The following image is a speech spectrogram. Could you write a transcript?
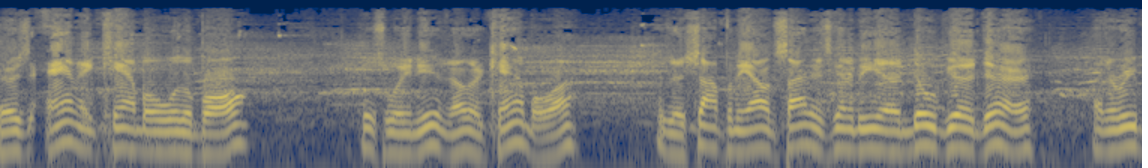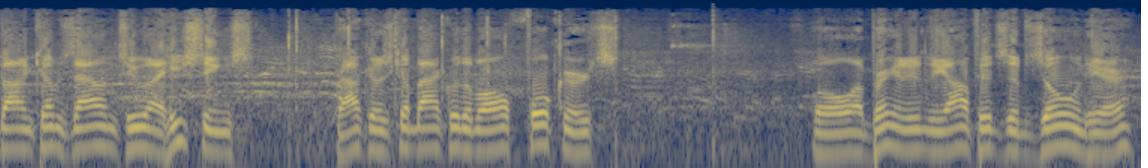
There's Anna Campbell with the ball. Just we need another Campbell, huh? There's a shot from the outside. It's going to be uh, no good there. And the rebound comes down to uh, Hastings. Broncos come back with the ball. Folkers will uh, bring it into the offensive zone here.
